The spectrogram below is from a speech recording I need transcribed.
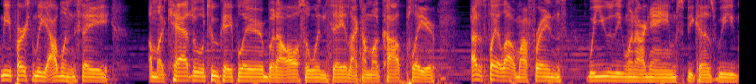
Me personally, I wouldn't say I'm a casual 2K player, but I also wouldn't say like I'm a comp player. I just play a lot with my friends. We usually win our games because we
